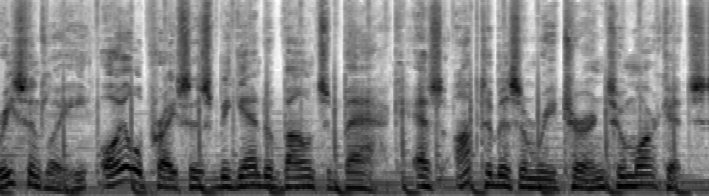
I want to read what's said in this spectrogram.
Recently, oil prices began to bounce back as optimism returned to markets.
